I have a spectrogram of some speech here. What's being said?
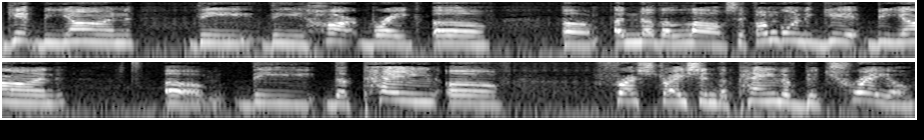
get beyond the the heartbreak of um, another loss, if I'm going to get beyond um, the the pain of frustration, the pain of betrayal,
